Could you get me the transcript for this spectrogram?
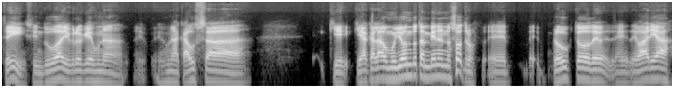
Sí, sin duda, yo creo que es una, es una causa que, ha calado muy hondo también en nosotros, eh, eh, producto de, varias,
